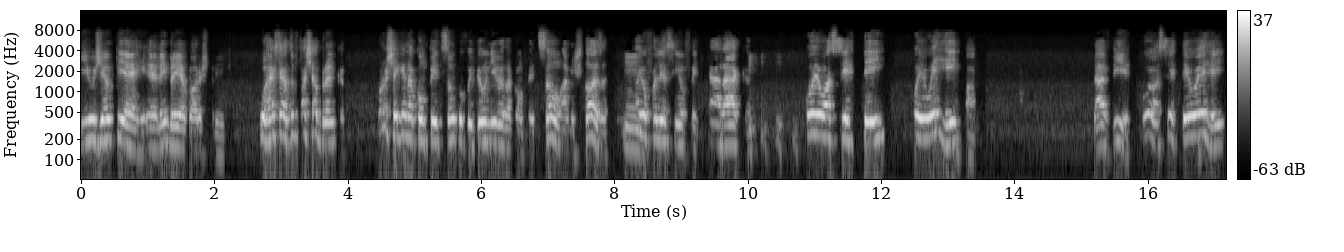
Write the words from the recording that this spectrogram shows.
e o Jean Pierre. É, lembrei agora os três. O resto era tudo faixa branca. Quando eu cheguei na competição, que eu fui ver o nível da competição amistosa, hum. aí eu falei assim, eu falei, caraca, ou eu acertei ou eu errei, Pablo. Davi, pô, eu acertei, eu errei.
